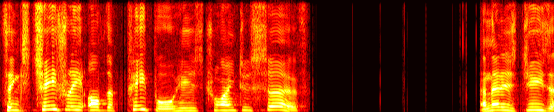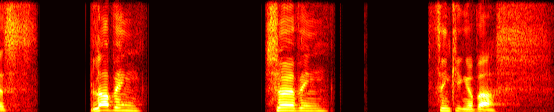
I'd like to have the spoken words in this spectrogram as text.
thinks chiefly of the people he is trying to serve. And that is Jesus, loving, serving, thinking of us.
